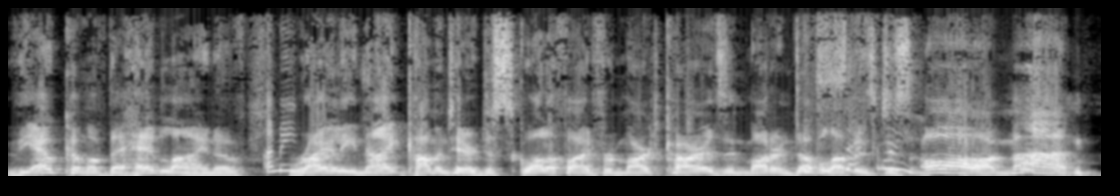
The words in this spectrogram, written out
the outcome of the headline of I mean- Riley Knight commentator disqualified for marked cards in modern double up is just, oh man.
